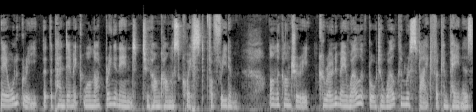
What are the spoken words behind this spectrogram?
They all agree that the pandemic will not bring an end to Hong Kong's quest for freedom. On the contrary, Corona may well have brought a welcome respite for campaigners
